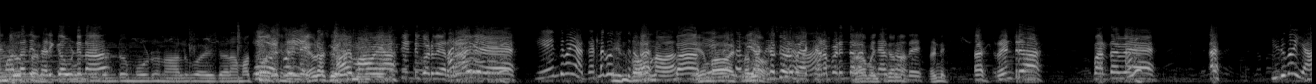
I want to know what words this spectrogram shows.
సామాన్లన్నీ సరిగ్గా ఉండినా రెండు మూడు నాలుగు ఐదు మొత్తం వచ్చింది. ఎవరా హాయ్ మావయ్య. తిండి గొడవే, రావే. ఏంది భయ్యా గట్ల గుంజుతున్నావు? బా, ఏం బావ, మీ ఎట్లున్నావు? అక్క చూడవే, కనపడిందా ఆ, మంచిగా ఉన్నా. తినేస్తుంది. రండి ఆ, రండిరా పదవే ఇడు భయ్యా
